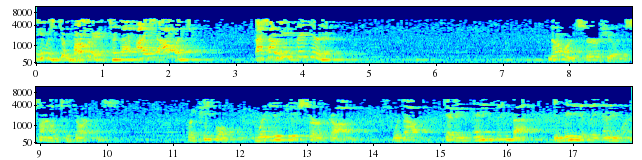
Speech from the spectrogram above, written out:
he was devoted to that ideology. That's how he figured it. No one serves you in the silence of darkness. But people, when you do serve God without getting anything back immediately anyway,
